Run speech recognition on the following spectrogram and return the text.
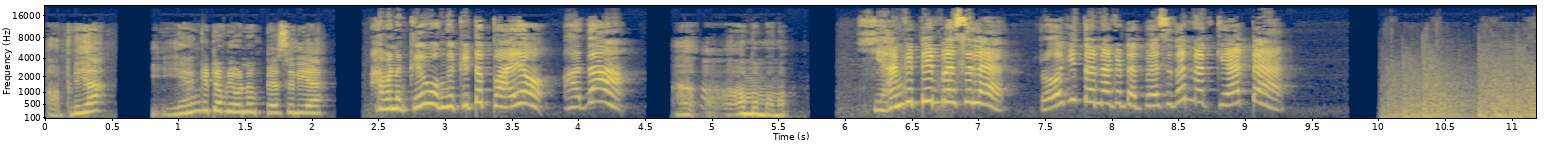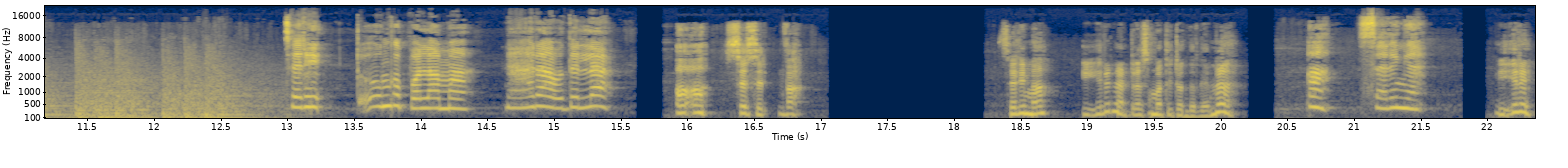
அப்படியா? என்கிட்ட அப்படி ஒன்றும் பேசலையா. அவனுக்கு உங்ககிட்ட பயம் அதான். ஆ- ஆமாம் ஆமாம் என்கிட்டயும் பேசல. ரோஹித் அண்ணா கிட்ட பேசுத நான் கேட்டேன். சரி தூங்க போலாமா? நேரம் ஆகுதுல்ல? ஆ சரி சரி வா. சரிம்மா இரு நான் ட்ரெஸ் மாத்திட்டு ஆ சரிங்க. இரு.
